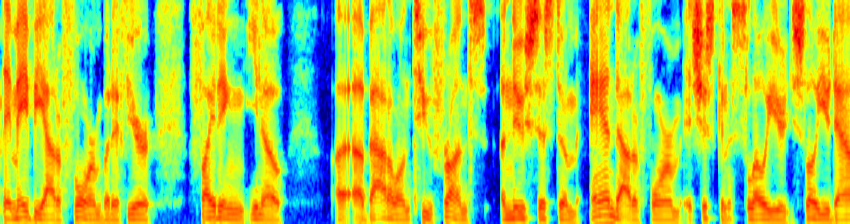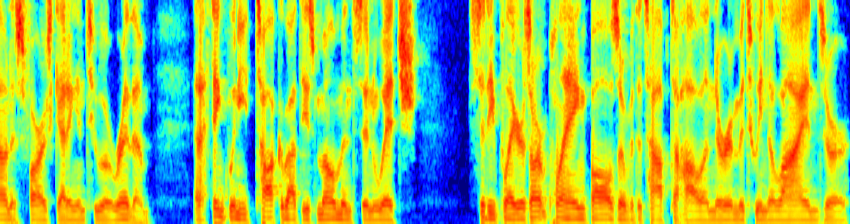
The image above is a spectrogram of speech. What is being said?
They may be out of form, but if you're fighting, you know, a, a battle on two fronts, a new system and out of form, it's just going to slow you slow you down as far as getting into a rhythm. And I think when you talk about these moments in which City players aren't playing balls over the top to Haaland or in between the lines or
